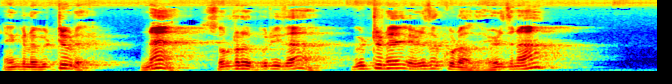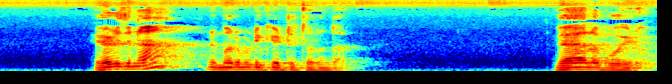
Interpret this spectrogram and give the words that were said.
எங்களை விட்டுவிடு. என்ன? சொல்கிறது புரியுதா? விட்டுடு எழுதக்கூடாது. எழுதுனா? எழுதுனா மறுபடி கேட்டு திறந்தார் வேலை போயிடும்.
